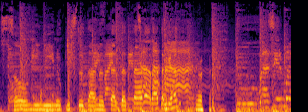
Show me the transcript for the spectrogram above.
Sou um menino que estuda no tatatara, tá ligado? Duas irmãs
